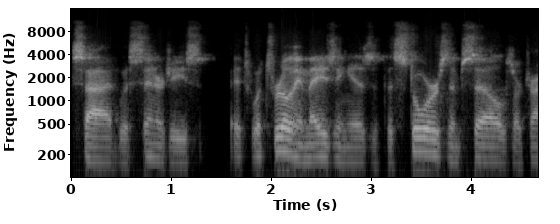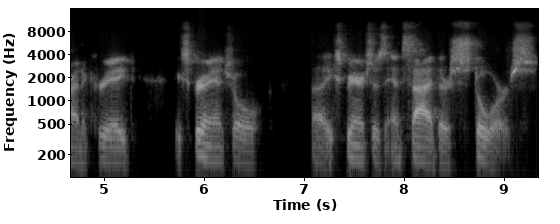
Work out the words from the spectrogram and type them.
side with synergies, it's what's really amazing is that the stores themselves are trying to create experiential uh, experiences inside their stores.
